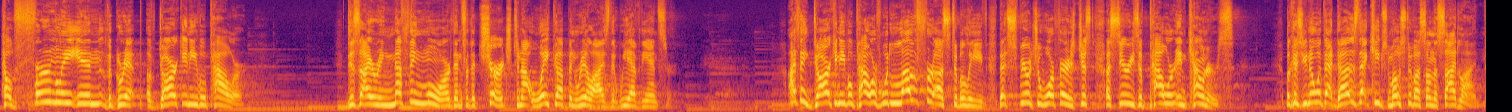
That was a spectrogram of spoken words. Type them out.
Held firmly in the grip of dark and evil power desiring nothing more than for the church to not wake up and realize that we have the answer. I think dark and evil power would love for us to believe that spiritual warfare is just a series of power encounters. Because you know what that does? That keeps most of us on the sideline.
